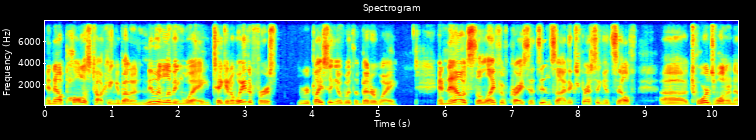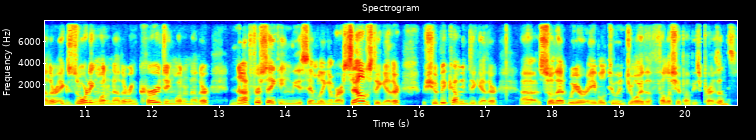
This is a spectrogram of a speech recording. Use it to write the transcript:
And now Paul is talking about a new and living way, taking away the first, replacing it with a better way. And now it's the life of Christ that's inside, expressing itself uh, towards one another, exhorting one another, encouraging one another, not forsaking the assembling of ourselves together. We should be coming together uh, so that we are able to enjoy the fellowship of His presence.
